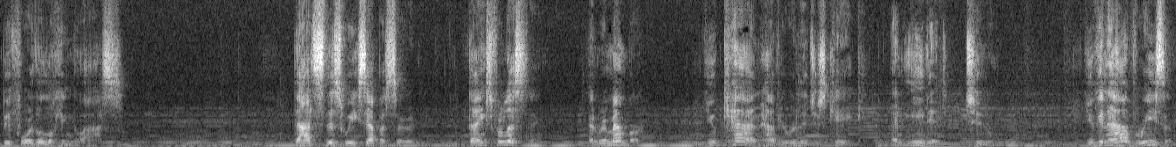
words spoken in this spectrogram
before the looking glass. That's this week's episode. Thanks for listening. And remember, you can have your religious cake and eat it too. You can have reason,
